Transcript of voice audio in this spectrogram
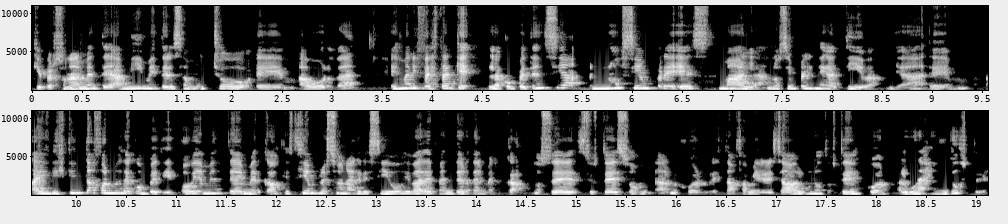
que personalmente a mí me interesa mucho eh, abordar es manifestar que la competencia no siempre es mala, no siempre es negativa, ¿ya? Em, hay distintas formas de competir. Obviamente hay mercados que siempre son agresivos y va a depender del mercado. No sé si ustedes son, a lo mejor están familiarizados algunos de ustedes con algunas industrias,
